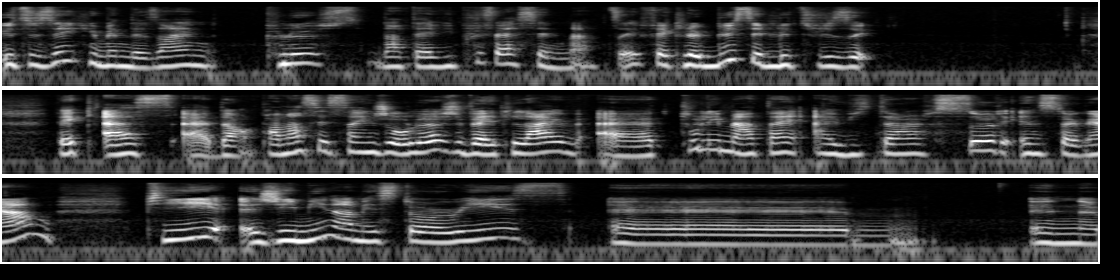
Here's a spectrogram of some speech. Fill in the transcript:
utiliser Human Design plus dans ta vie plus facilement. Fait que le but, c'est de l'utiliser. Fait que pendant ces cinq jours-là, je vais être live tous les matins à 8 heures sur Instagram. Puis j'ai mis dans mes stories euh, une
